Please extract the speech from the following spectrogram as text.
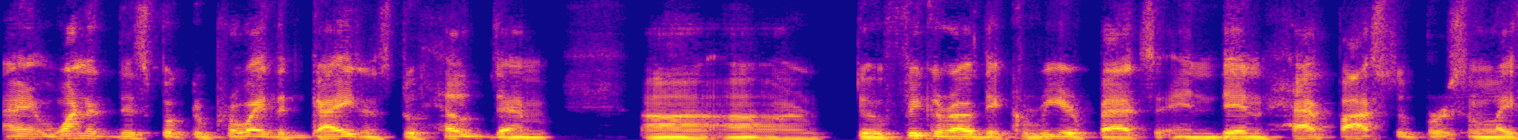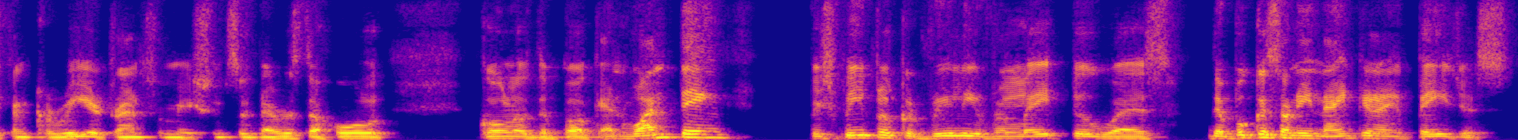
I wanted this book to provide the guidance to help them uh, uh, to figure out their career paths and then have positive personal life and career transformation. So that was the whole goal of the book. And one thing which people could really relate to was the book is only 99 pages.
